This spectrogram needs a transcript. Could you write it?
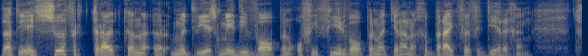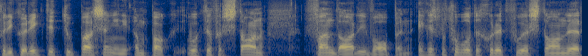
dat jy so vertroud kan er, moet wees met die wapen of die vuurwapen wat jy dan nou gebruik vir verdediging so vir die korrekte toepassing en die impak ook te verstaan van daardie wapen. Ek is byvoorbeeld 'n groot voorstander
